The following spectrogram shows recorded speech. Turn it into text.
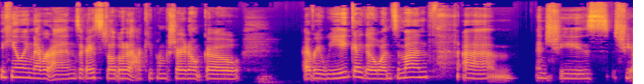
the healing never ends. Like I still go to acupuncture. I don't go every week. I go once a month. Um, and she's, she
